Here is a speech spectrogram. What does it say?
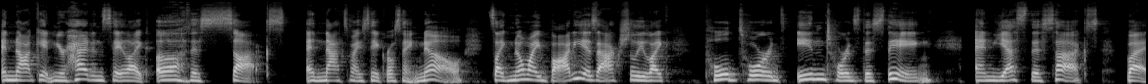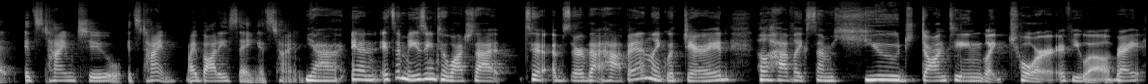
and not get in your head and say, like, oh, this sucks. And that's my sacral saying no. It's like, no, my body is actually like pulled towards in towards this thing. And yes, this sucks, but it's time to, it's time. My body's saying it's time. Yeah. And it's amazing to watch that, to observe that happen. Like with Jared, he'll have like some huge, daunting, like chore, if you will. Right.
